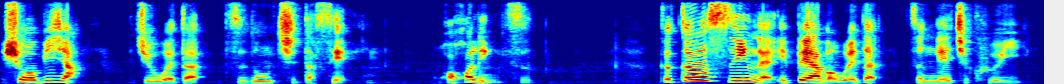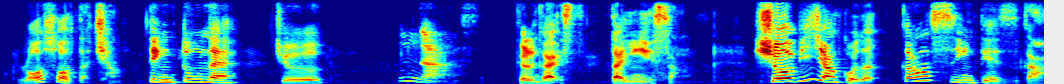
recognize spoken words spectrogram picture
小皮匠就会得主动去搭讪，花花领子。搿钢丝英呢，一般也勿会得正眼去看伊，老少搭腔，顶多呢就嗯呐，搿能介答应一声。小皮匠觉着江水英对自家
